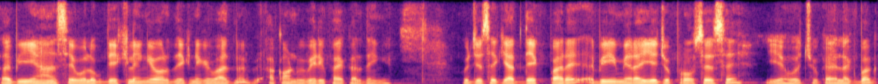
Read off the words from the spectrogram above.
तो अभी यहाँ से वो लोग देख लेंगे और देखने के बाद में अकाउंट भी वेरीफाई कर देंगे। तो जैसे कि आप देख पा रहे अभी मेरा ये जो प्रोसेस है, ये हो चुका है लगभग।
